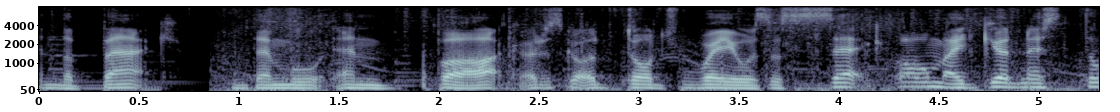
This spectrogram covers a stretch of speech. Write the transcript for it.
in the back. And then we'll embark. I just got to dodge whales a sec. Oh my goodness, the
